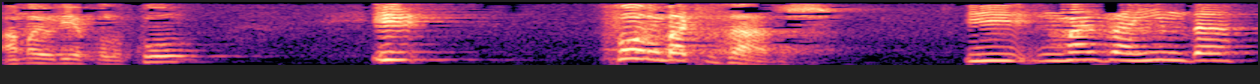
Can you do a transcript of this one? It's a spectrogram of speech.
a maioria colocou, e foram batizados. E, mas ainda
